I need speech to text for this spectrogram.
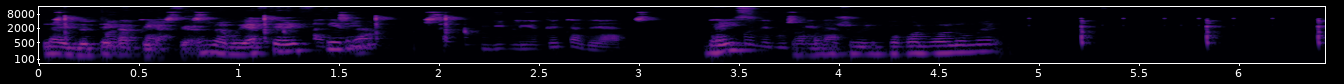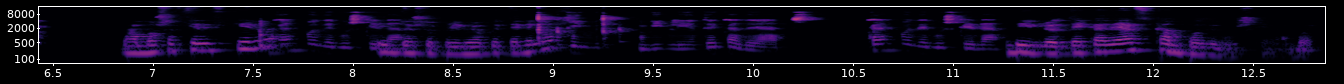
la biblioteca de aplicaciones. Me voy hacia la izquierda, Biblioteca de apps. ¿veis? Vamos a subir un poco el volumen. Vamos hacia la izquierda. Campo de búsqueda. entonces lo primero que tenemos. Biblioteca de apps. Campo de búsqueda. biblioteca de apps, campo de búsqueda. Bueno,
